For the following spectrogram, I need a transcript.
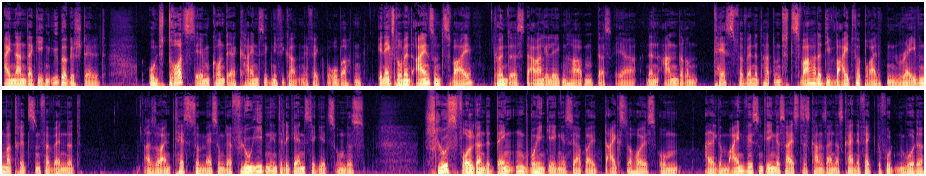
einander gegenübergestellt. Und trotzdem konnte er keinen signifikanten Effekt beobachten. In Experiment 1 und 2 könnte es daran gelegen haben, dass er einen anderen Test verwendet hat. Und zwar hat er die weit verbreiteten Raven-Matrizen verwendet, also ein Test zur Messung der fluiden Intelligenz. Hier geht es um das schlussfolgernde Denken, wohingegen es ja bei Dijksterhuis um Allgemeinwissen ging. Das heißt, es kann sein, dass kein Effekt gefunden wurde,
